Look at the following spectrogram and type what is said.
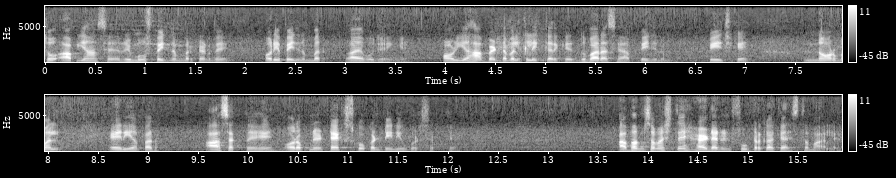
तो आप यहाँ से रिमूव पेज नंबर कर दें और ये पेज नंबर गायब हो जाएँगे। और यहाँ पर डबल क्लिक करके दोबारा से आप पेज नंबर पेज के नॉर्मल एरिया पर आ सकते हैं और अपने टेक्स्ट को कंटिन्यू कर सकते हैं। अब हम समझते हैं हेडर एंड फूटर का क्या इस्तेमाल है।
